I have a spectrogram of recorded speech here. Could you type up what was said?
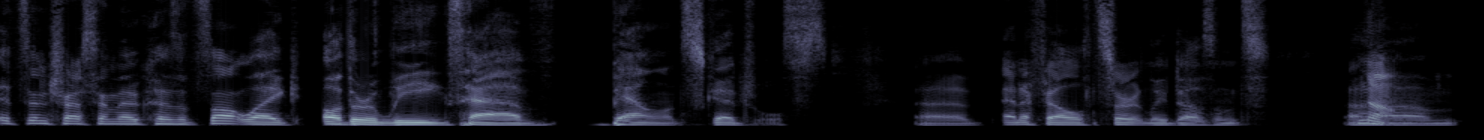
It's interesting though because it's not like other leagues have balanced schedules. Uh, NFL certainly doesn't. No, um,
